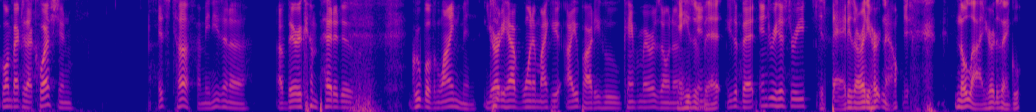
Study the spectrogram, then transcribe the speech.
going back to that question, it's tough. I mean, he's in a a very competitive group of linemen. You already have one in Mike Iupati who came from Arizona, And he's a In- vet. He's a vet. Injury history. It's bad. He's already hurt now. No lie, he hurt his ankle.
